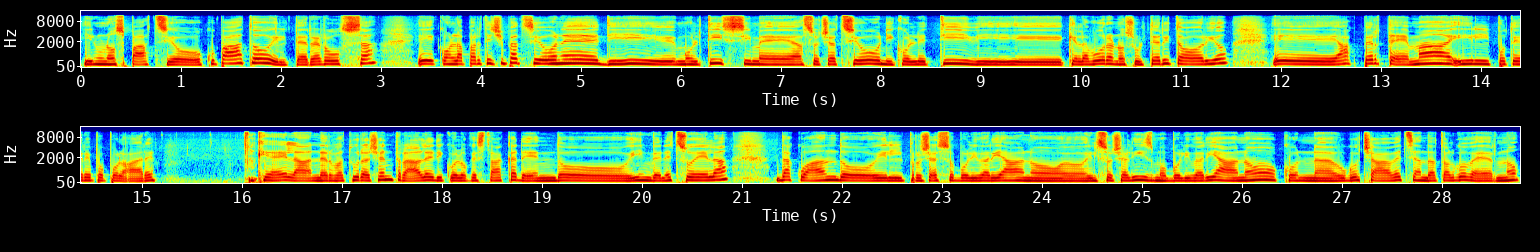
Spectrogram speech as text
in uno spazio occupato, il Terra Rossa, e con la partecipazione di moltissime associazioni, collettivi che lavorano sul territorio e ha per tema il potere popolare che è la nervatura centrale di quello che sta accadendo in Venezuela da quando il processo bolivariano, il socialismo bolivariano con Hugo Chavez è andato al governo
